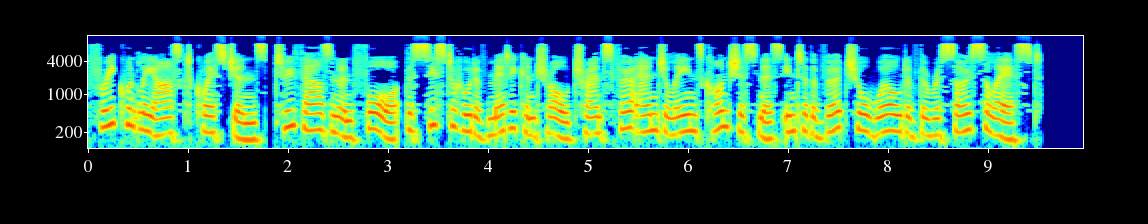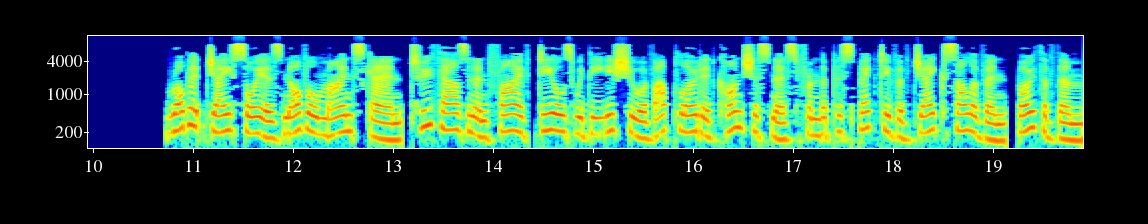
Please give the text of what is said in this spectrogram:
Frequently Asked Questions 2004, the Sisterhood of Metacontrol transfer Angeline's consciousness into the virtual world of the Rousseau Celeste. Robert J. Sawyer's novel Mindscan 2005 deals with the issue of uploaded consciousness from the perspective of Jake Sullivan, both of them,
